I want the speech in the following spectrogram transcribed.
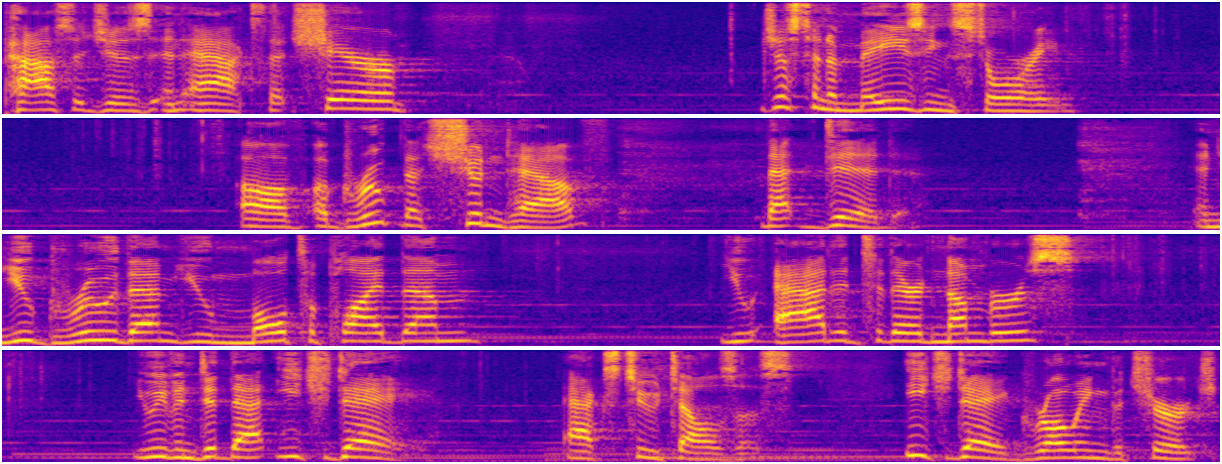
passages in Acts that share just an amazing story of a group that shouldn't have, that did. And you grew them, you multiplied them, you added to their numbers You even did that each day, Acts 2 tells us. Each day, growing the church.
